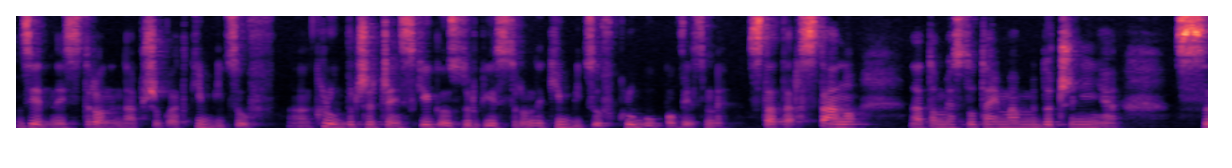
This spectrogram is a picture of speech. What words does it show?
Z jednej strony na przykład kibiców e, klubu czeczeńskiego, z drugiej strony kibiców klubu powiedzmy z Tatarstanu. Natomiast tutaj mamy do czynienia z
